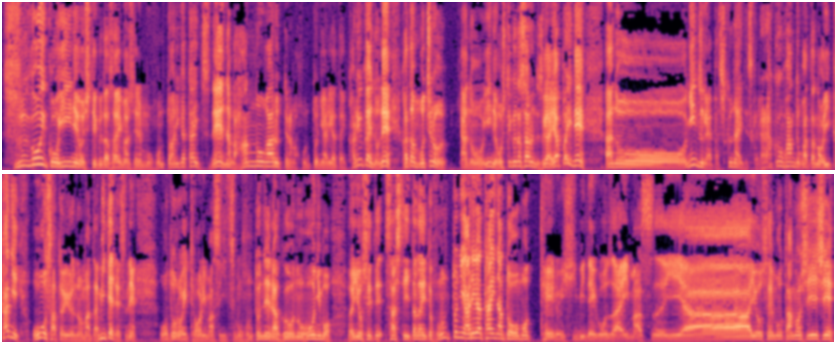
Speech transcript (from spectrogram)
すごいこう、いいねをしてくださいましてね、もう本当ありがたいですね。なんか反応があるってのが本当にありがたい。下流会のね、方ももちろん、あの、いいねを押してくださるんですが、やっぱりね、あのー、人数がやっぱ少ないですから、落語ファンの方のいかに多さというのをまた見てですね、驚いております。いつも本当にね、落語の方にも寄せてさせていただいて、本当にありがたいなと思っている日々でございます。いやー、寄せも楽しいし、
